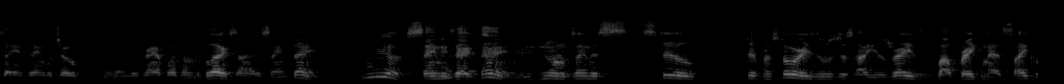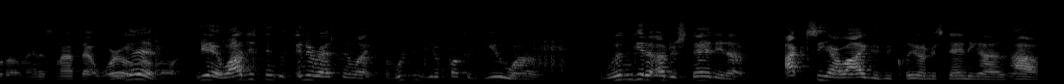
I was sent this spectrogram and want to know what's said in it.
Same thing with your, you know, your grandfather on the black side. The same thing. Yeah, same exact thing. You know what I'm saying? It's still different stories. It was just how you was raised. It's about breaking that cycle, though, man. It's not that world yeah. no more. Yeah, well, I just think it's interesting. Like, if we can get a fucking view on, if we can get an understanding on. I can see how I get a clear understanding on how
